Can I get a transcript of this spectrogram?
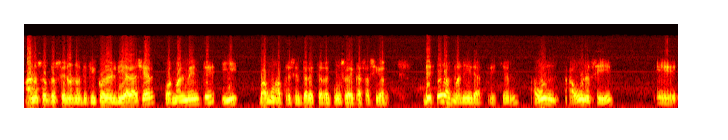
a nosotros se nos notificó en el día de ayer formalmente y vamos a presentar este recurso de casación. De todas maneras, Cristian, aún, aún así, eh,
